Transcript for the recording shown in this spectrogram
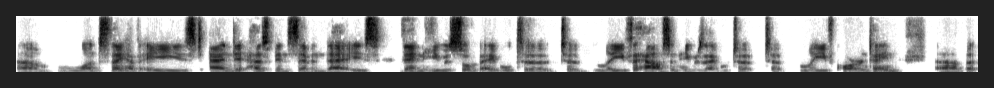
um, once they have eased and it has been seven days, then he was sort of able to to leave the house and he was able to to leave quarantine. Uh, but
